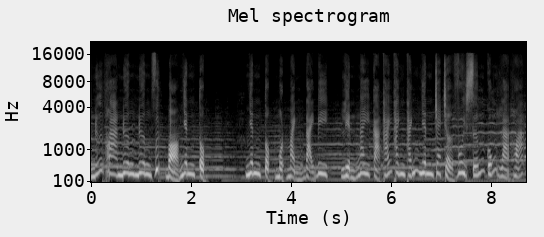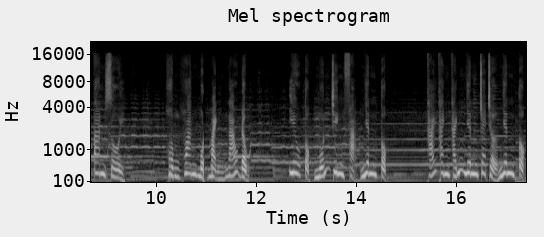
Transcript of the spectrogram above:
Nữ hoa nương nương vứt bỏ nhân tộc. Nhân tộc một mảnh đại bi Liền ngay cả thái thanh thánh nhân che chở vui sướng cũng là hóa tan rồi. Hồng hoang một mảnh náo động. Yêu tộc muốn chinh phạt nhân tộc. Thái thanh thánh nhân che chở nhân tộc.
